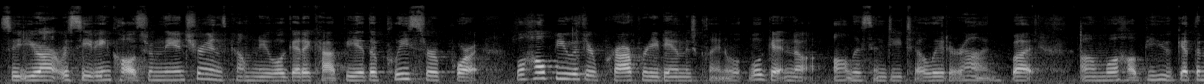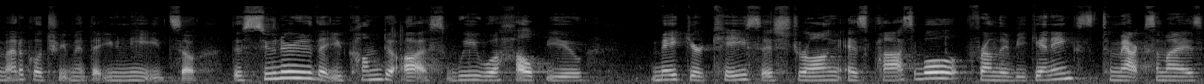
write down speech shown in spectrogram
So you aren't receiving calls from the insurance company. We'll get a copy of the police report. We'll help you with your property damage claim. We'll, we'll get into all this in detail later on, but um, we'll help you get the medical treatment that you need. So the sooner that you come to us, we will help you make your case as strong as possible from the beginnings to maximize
